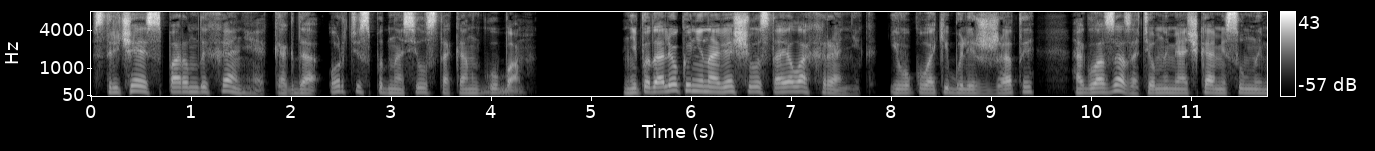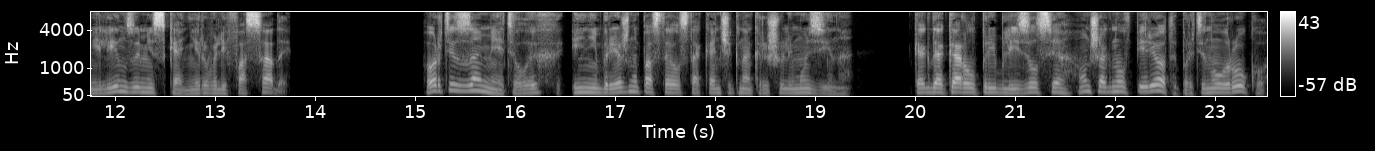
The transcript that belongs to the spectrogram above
встречаясь с паром дыхания, когда Ортис подносил стакан к губам. Неподалеку ненавязчиво стоял охранник. Его кулаки были сжаты, а глаза за темными очками с умными линзами сканировали фасады. Ортис заметил их и небрежно поставил стаканчик на крышу лимузина. Когда Карл приблизился, он шагнул вперед и протянул руку,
